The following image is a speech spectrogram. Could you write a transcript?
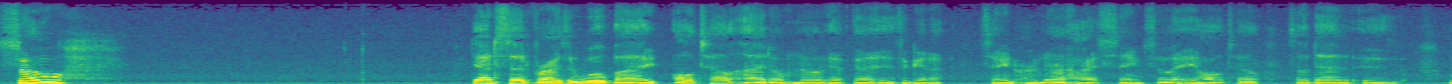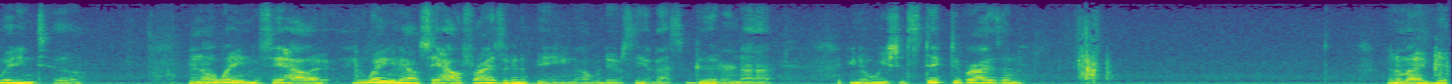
So, Dad said Verizon will buy Alltel. I don't know if that is a good saying or not. I think so. Hey, Alltel. So Dad is waiting to, you know, waiting to see how it, waiting out, see how Verizon gonna be. You know, do? see if that's good or not you know, we should stick to Verizon. And I might get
